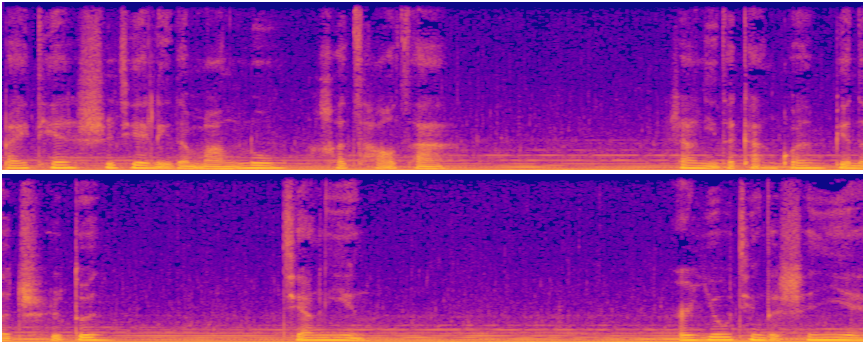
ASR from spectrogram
白天世界里的忙碌和嘈杂，让你的感官变得迟钝、僵硬，而幽静的深夜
